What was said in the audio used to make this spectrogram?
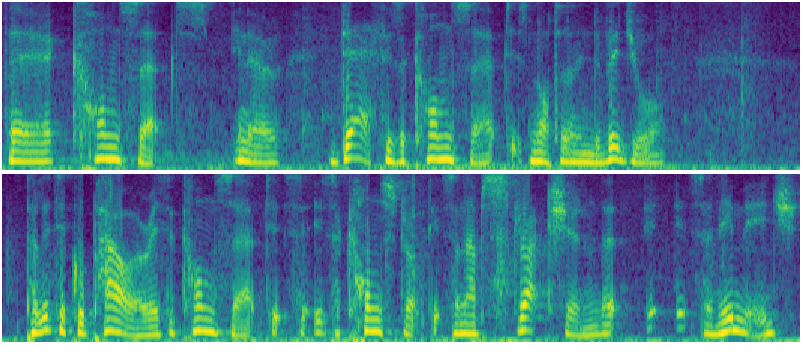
They're concepts. You know, death is a concept, it's not an individual political power is a concept, it's, it's a construct, it's an abstraction, that it's an image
